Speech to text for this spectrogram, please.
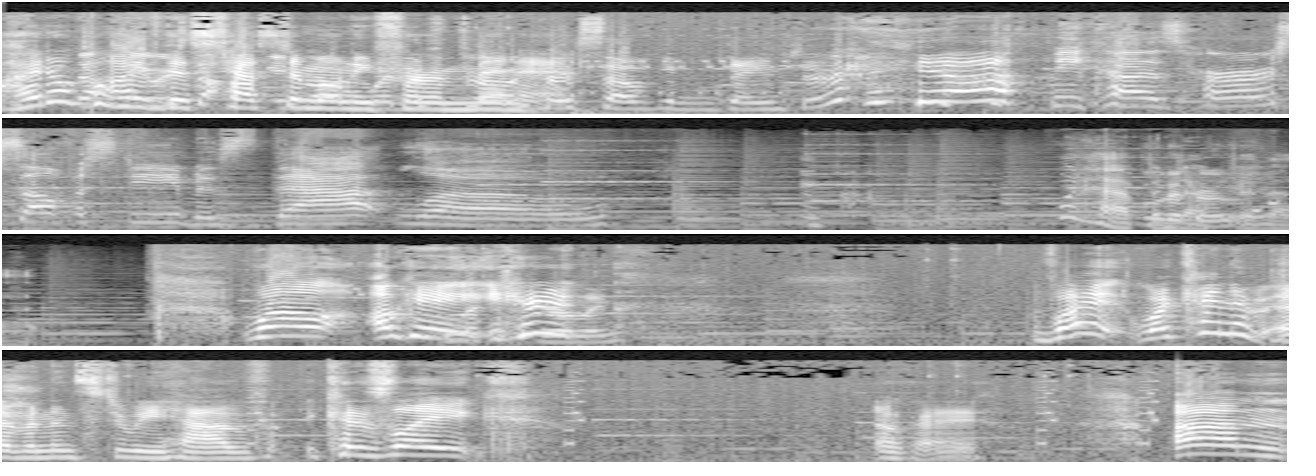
I don't The believe Irish this testimony for a have thrown minute. herself in danger. Yeah. Because her self esteem is that low. What happened Literally. after that? Well, okay, here. Literally. What what kind of evidence do we have? Because like, okay, um,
